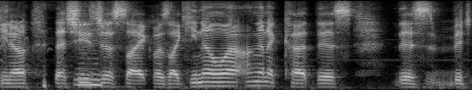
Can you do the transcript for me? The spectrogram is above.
you know that she's mm-hmm. just like was like, you know what, I'm gonna cut this. This bitch,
